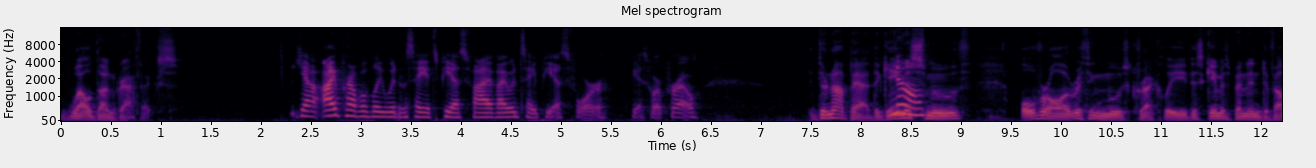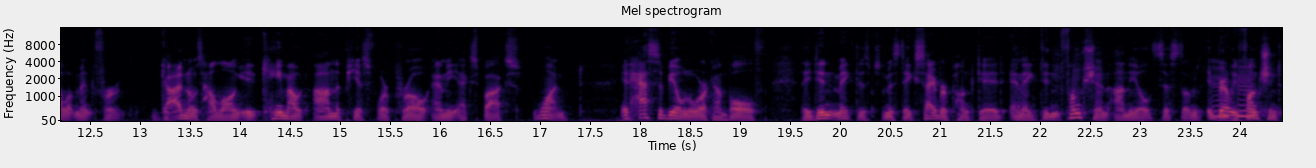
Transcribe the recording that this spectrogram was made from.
well done graphics. Yeah, I probably wouldn't say it's PS5. I would say PS4, PS4 Pro. They're not bad. The game No. is smooth. Overall, everything moves correctly. This game has been in development for God knows how long. It came out on the PS4 Pro and the Xbox One. It has to be able to work on both. They didn't make this mistake Cyberpunk did, and they didn't function on the old systems. It barely functioned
